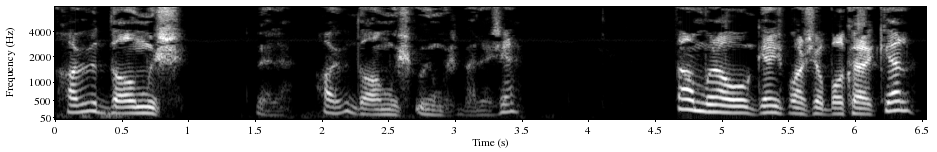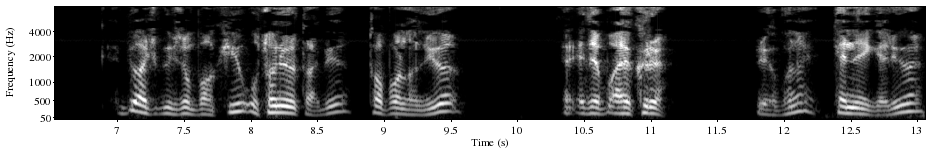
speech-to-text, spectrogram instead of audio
Hafif dalmış böyle. Hafif dalmış, uyumuş böylece. Tam buna o genç parça bakarken bir açık yüzüne bakıyor, utanıyor tabi, toparlanıyor. Yani edep aykırı diyor buna, kendine geliyor.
